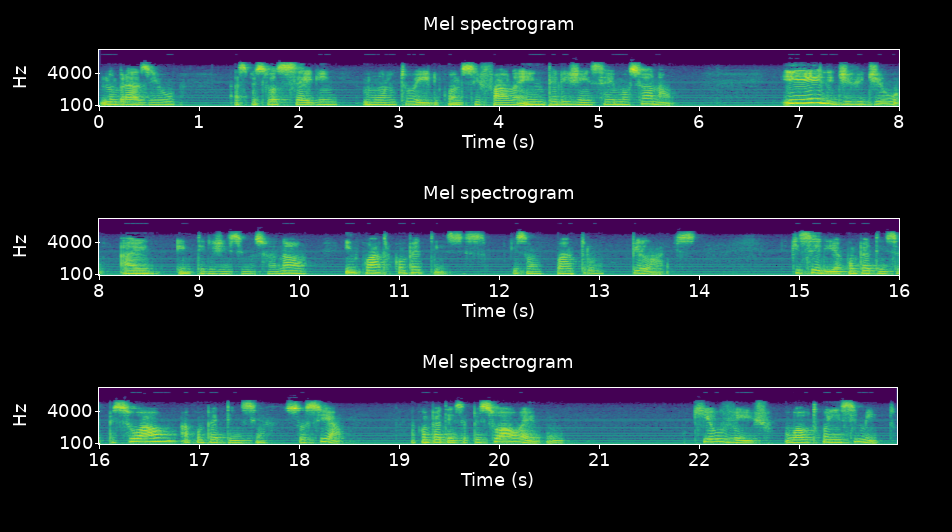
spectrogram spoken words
no Brasil as pessoas seguem muito ele quando se fala em inteligência emocional. E ele dividiu a inteligência emocional em quatro competências, que são quatro pilares, que seria a competência pessoal, a competência social. A competência pessoal é o que eu vejo, o autoconhecimento.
